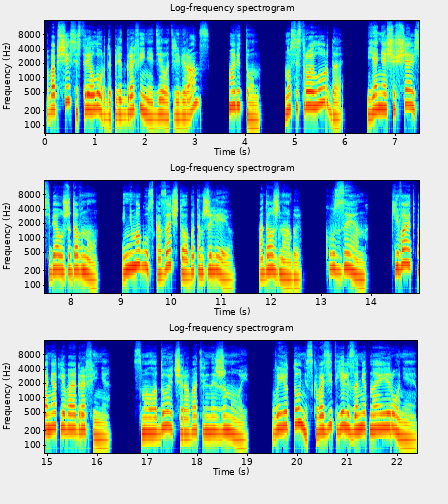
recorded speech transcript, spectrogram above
Вообще, сестре лорда перед графиней делать реверанс — мавитон. Но сестрой лорда я не ощущаю себя уже давно и не могу сказать, что об этом жалею. А должна бы. Кузен. Кивает понятливая графиня. С молодой очаровательной женой. В ее тоне сквозит еле заметная ирония.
